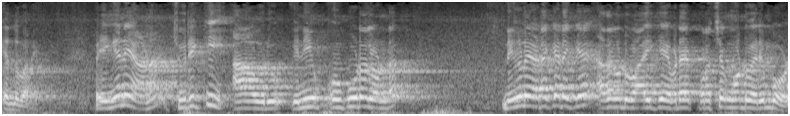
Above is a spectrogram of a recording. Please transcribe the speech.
എന്ന് പറയും. അപ്പൊ ഇങ്ങനെയാണ് ചുരുക്കി ആ ഒരു ഇനി കൂടുതലുണ്ട്. നിങ്ങൾ ഇടയ്ക്കിടയ്ക്ക് അതങ്ങോട്ട് വായിക്കുക. ഇവിടെ കുറച്ചങ്ങോട്ട് വരുമ്പോൾ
